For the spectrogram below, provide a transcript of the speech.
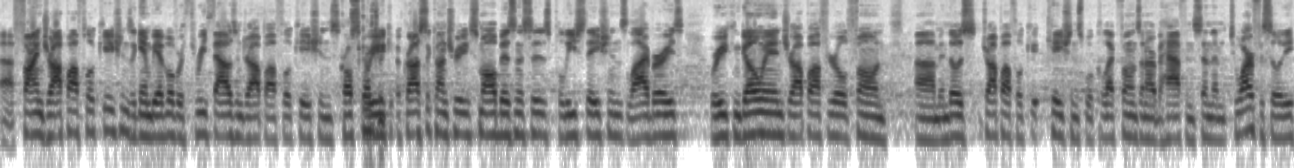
uh, find drop off locations. Again, we have over 3,000 drop off locations across the country. You, across the country, small businesses, police stations, libraries, where you can go in, drop off your old phone, um, and those drop off locations will collect phones on our behalf and send them to our facility.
